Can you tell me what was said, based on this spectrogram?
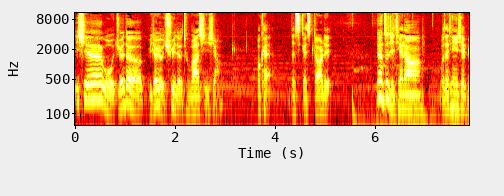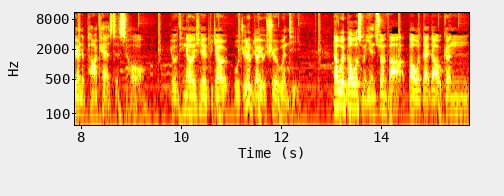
一些我觉得比较有趣的突发奇想。OK，Let's get started。那这几天呢，我在听一些别人的 Podcast 的时候，有听到一些比较我觉得比较有趣的问题。那我也不知道为什么演算法把我带到跟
